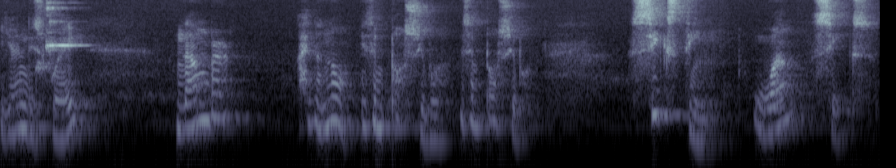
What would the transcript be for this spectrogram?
here in this way. Number, I don't know, it's impossible, it's impossible. 16, 1, 6,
